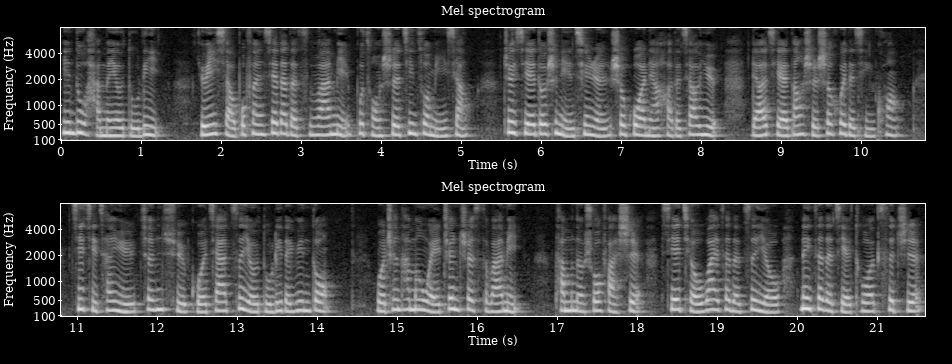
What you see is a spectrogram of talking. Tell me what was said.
印度还没有独立，有一小部分现代的斯瓦米不从事静坐冥想，这些都是年轻人，受过良好的教育，了解当时社会的情况。积极参与争取国家自由独立的运动，我称他们为政治斯瓦米。他们的说法是：先求外在的自由，内在的解脱次之。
